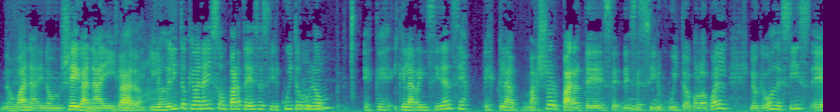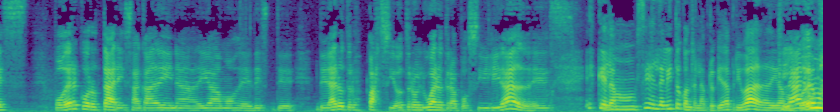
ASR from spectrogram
no van ahí, no llegan ahí. Claro. Y los delitos que van ahí son parte de ese circuito que uno es que, que la reincidencia es, es la mayor parte de ese, de ese circuito, por lo cual lo que vos decís es poder cortar esa cadena, digamos, de, de, de- de dar otro espacio, otro lugar, otra posibilidad. Es, Es que la, sí, el delito contra la propiedad privada, digamos. Claro. Podemos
